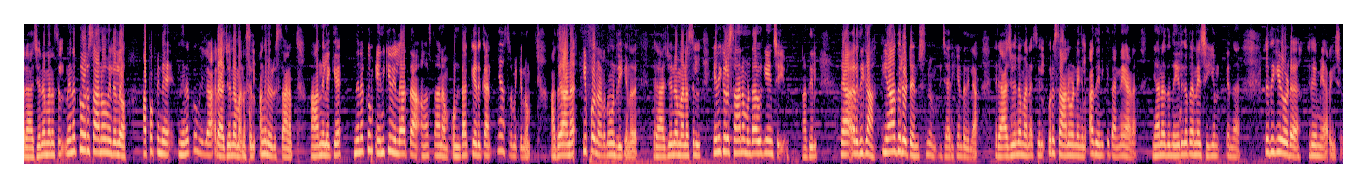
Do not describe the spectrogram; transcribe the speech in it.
രാജുവിന്റെ മനസ്സിൽ നിനക്ക് ഒരു സ്ഥാനവുമില്ലല്ലോ. അപ്പൊ പിന്നെ നിനക്കുമില്ല രാജുവിന്റെ മനസ്സിൽ അങ്ങനെ ഒരു സ്ഥാനം. ആ നിലയ്ക്ക് നിനക്കും എനിക്കും ഇല്ലാത്ത ആ സ്ഥാനം ഉണ്ടാക്കിയെടുക്കാൻ ഞാൻ ശ്രമിക്കുന്നു. അതാണ് ഇപ്പോൾ നടന്നുകൊണ്ടിരിക്കുന്നത്. രാജുവിന്റെ മനസ്സിൽ എനിക്കൊരു സ്ഥാനം ഉണ്ടാവുകയും ചെയ്യും. അതിൽ ഋതിക യാതൊരു ടെൻഷനും വിചാരിക്കേണ്ടതില്ല. രാജുവിന്റെ മനസ്സിൽ ഒരു സ്ഥാനം ഉണ്ടെങ്കിൽ അത് എനിക്ക് തന്നെയാണ്. ഞാനത് നേടുക തന്നെ ചെയ്യും എന്ന് ഋതികയോട് രമ്യ അറിയിച്ചു.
